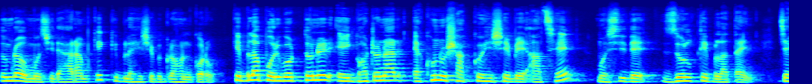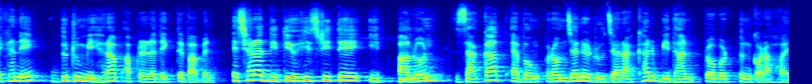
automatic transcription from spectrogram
তোমরাও মসজিদে হারামকে কিবলা হিসেবে গ্রহণ করো। কিবলা পরিবর্তনের এই ঘটনার এখনও সাক্ষ্য হিসেবে আছে মসজিদে জুল কিবলাতাইন যেখানে দুটো মেহরাব আপনারা দেখতে পাবেন। এছাড়া দ্বিতীয় হিজড়িতে ঈদ পালন, জাকাত এবং রমজানের রোজা রাখার বিধান প্রবর্তন করা হয়।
